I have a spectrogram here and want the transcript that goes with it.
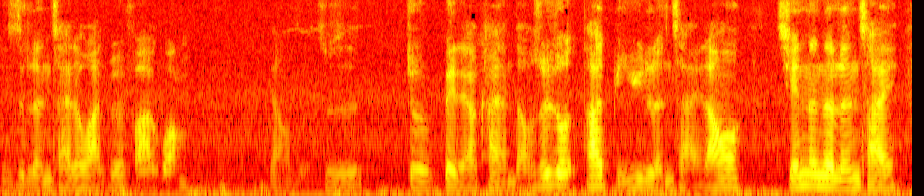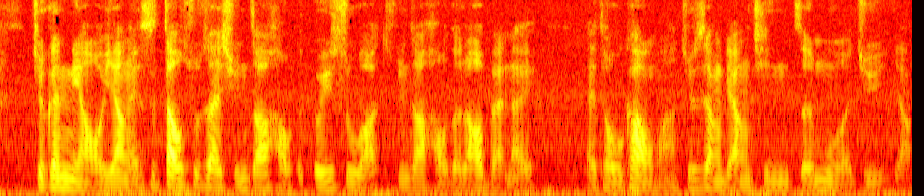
你是人才的话，你就会发光，这样子就是就被人家看得到。所以说，他比喻人才，然后贤能的人才就跟鸟一样，也是到处在寻找好的归宿啊，寻找好的老板来来投靠嘛，就像良禽择木而居一样。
